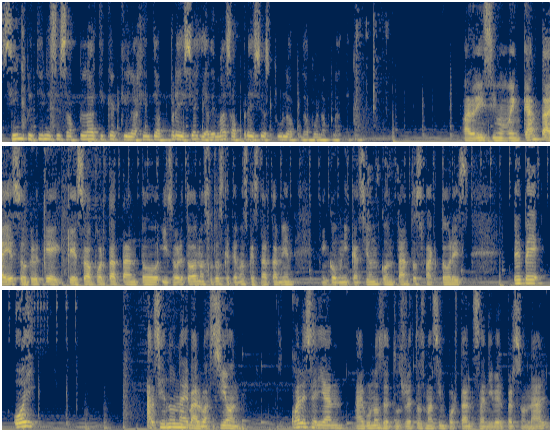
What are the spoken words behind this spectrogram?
siempre tienes esa plática que la gente aprecia y además aprecias tú la, buena plática. Padrísimo, me encanta eso, creo que, que, eso aporta tanto y sobre todo nosotros que tenemos que estar también en comunicación con tantos factores. Pepe, hoy haciendo una evaluación, ¿cuáles serían algunos de tus retos más importantes a nivel personal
